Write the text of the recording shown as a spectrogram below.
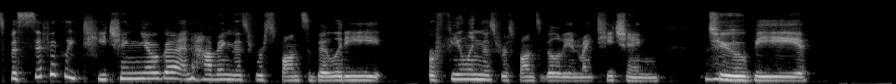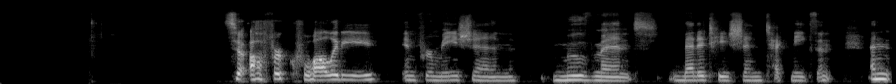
specifically teaching yoga and having this responsibility or feeling this responsibility in my teaching mm-hmm. to be to offer quality information movement meditation techniques and and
